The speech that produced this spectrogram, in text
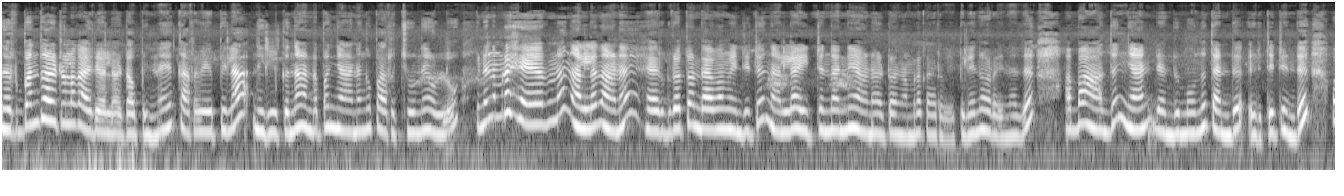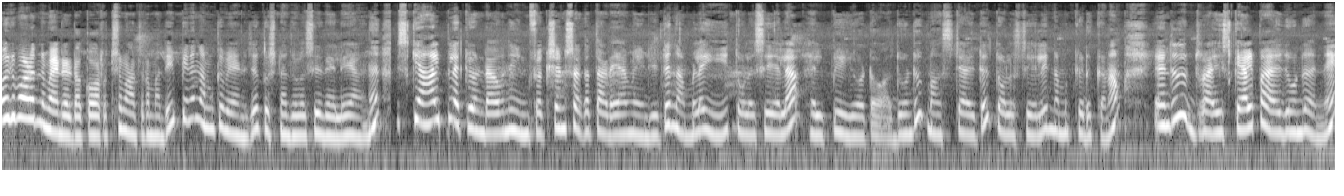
നിർബന്ധമായിട്ടുള്ള കാര്യമല്ല കേട്ടോ. പിന്നെ കറിവേപ്പില നിൽക്കുന്ന കണ്ടപ്പോൾ ഞാനങ്ങ് പറിച്ചു ഉള്ളൂ. പിന്നെ നമ്മുടെ ഹെയറിന് നല്ലതാണ്. ഹെയർ ഗ്രോത്ത് ഉണ്ടാവാൻ വേണ്ടിയിട്ട് നല്ല ഐറ്റം തന്നെയാണ് കേട്ടോ നമ്മുടെ കറിവേപ്പില എന്ന് പറയുന്നത്. അപ്പോൾ അത് ഞാൻ രണ്ട് മൂന്ന് തണ്ട് എടുത്തിട്ടുണ്ട്. ഒരുപാടൊന്നും വേണ്ട കേട്ടോ. കുറച്ച് മാത്രം മതി പിന്നെ നമുക്ക് വേണ്ടത് കൃഷ്ണ തുളസിയുടെ ഇലയാണ്. സ്കാൽപ്പിലൊക്കെ ഉണ്ടാവുന്ന ഇൻഫെക്ഷൻസ് ഒക്കെ തടയാൻ വേണ്ടിയിട്ട് നമ്മൾ ഈ തുളസി ഇല ഹെൽപ്പ് ചെയ്യും കേട്ടോ. അതുകൊണ്ട് മസ്റ്റായിട്ട് തുളസി ഇല നമുക്ക് എടുക്കണം. എന്റെ ഡ്രൈ സ്കാൽപ്പ് ആയതുകൊണ്ട് തന്നെ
